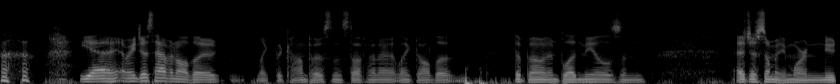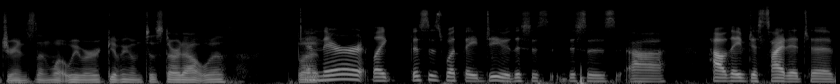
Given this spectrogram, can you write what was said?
yeah, I mean, just having all the like the compost and stuff in it, like all the the bone and blood meals, and it's just so many more nutrients than what we were giving them to start out with. But and they're like, this is what they do. This is this is uh, how they've decided to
